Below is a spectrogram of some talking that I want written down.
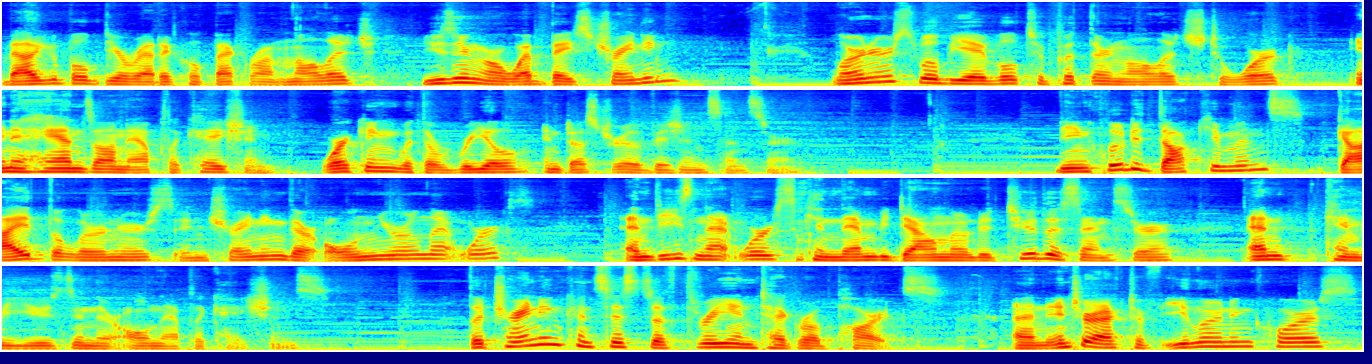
valuable theoretical background knowledge using our web-based training, learners will be able to put their knowledge to work in a hands-on application, working with a real industrial vision sensor. The included documents guide the learners in training their own neural networks, and these networks can then be downloaded to the sensor and can be used in their own applications. The training consists of three integral parts, an interactive e-learning course,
